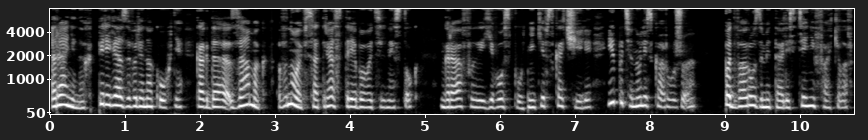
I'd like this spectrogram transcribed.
Раненых перевязывали на кухне, когда замок вновь сотряс требовательный стук. Граф и его спутники вскочили и потянулись к оружию. По двору заметались тени факелов,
